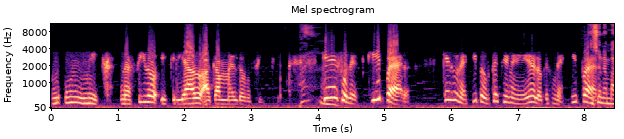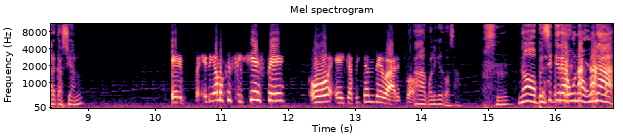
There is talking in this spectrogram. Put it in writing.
un, un Nick nacido y criado acá en Maldon City ¿qué es un skipper? ¿Qué es un skipper? ¿ustedes tienen idea de lo que es un skipper? Es una embarcación. Eh, digamos que es el jefe o el capitán de barco Ah, cualquier cosa. No, pensé que era uno, una,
